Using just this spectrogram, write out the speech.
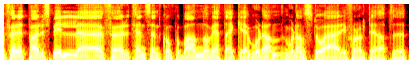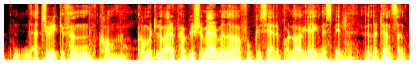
for, et par spill uh, før Tencent kom på banen. Nå vet jeg ikke hvordan, hvordan ståa er i forhold til at uh, Jeg tror ikke Funcom kommer til å være publisher mer, men å fokusere på å lage egne spill under Tencent.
